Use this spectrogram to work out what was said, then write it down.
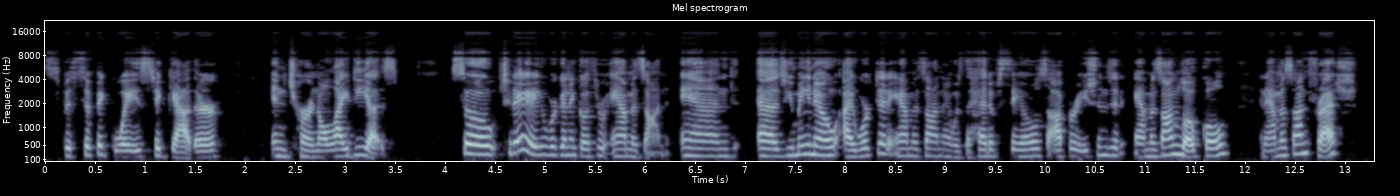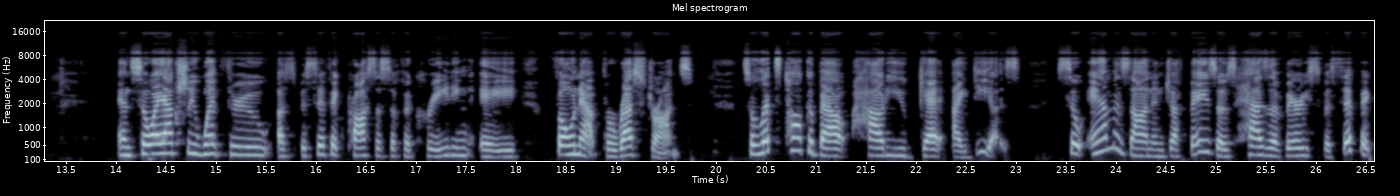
specific ways to gather internal ideas. So today we're going to go through Amazon. And as you may know, I worked at Amazon. I was the head of sales operations at Amazon Local and Amazon Fresh. And so I actually went through a specific process of creating a phone app for restaurants. So let's talk about how do you get ideas. So Amazon and Jeff Bezos has a very specific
